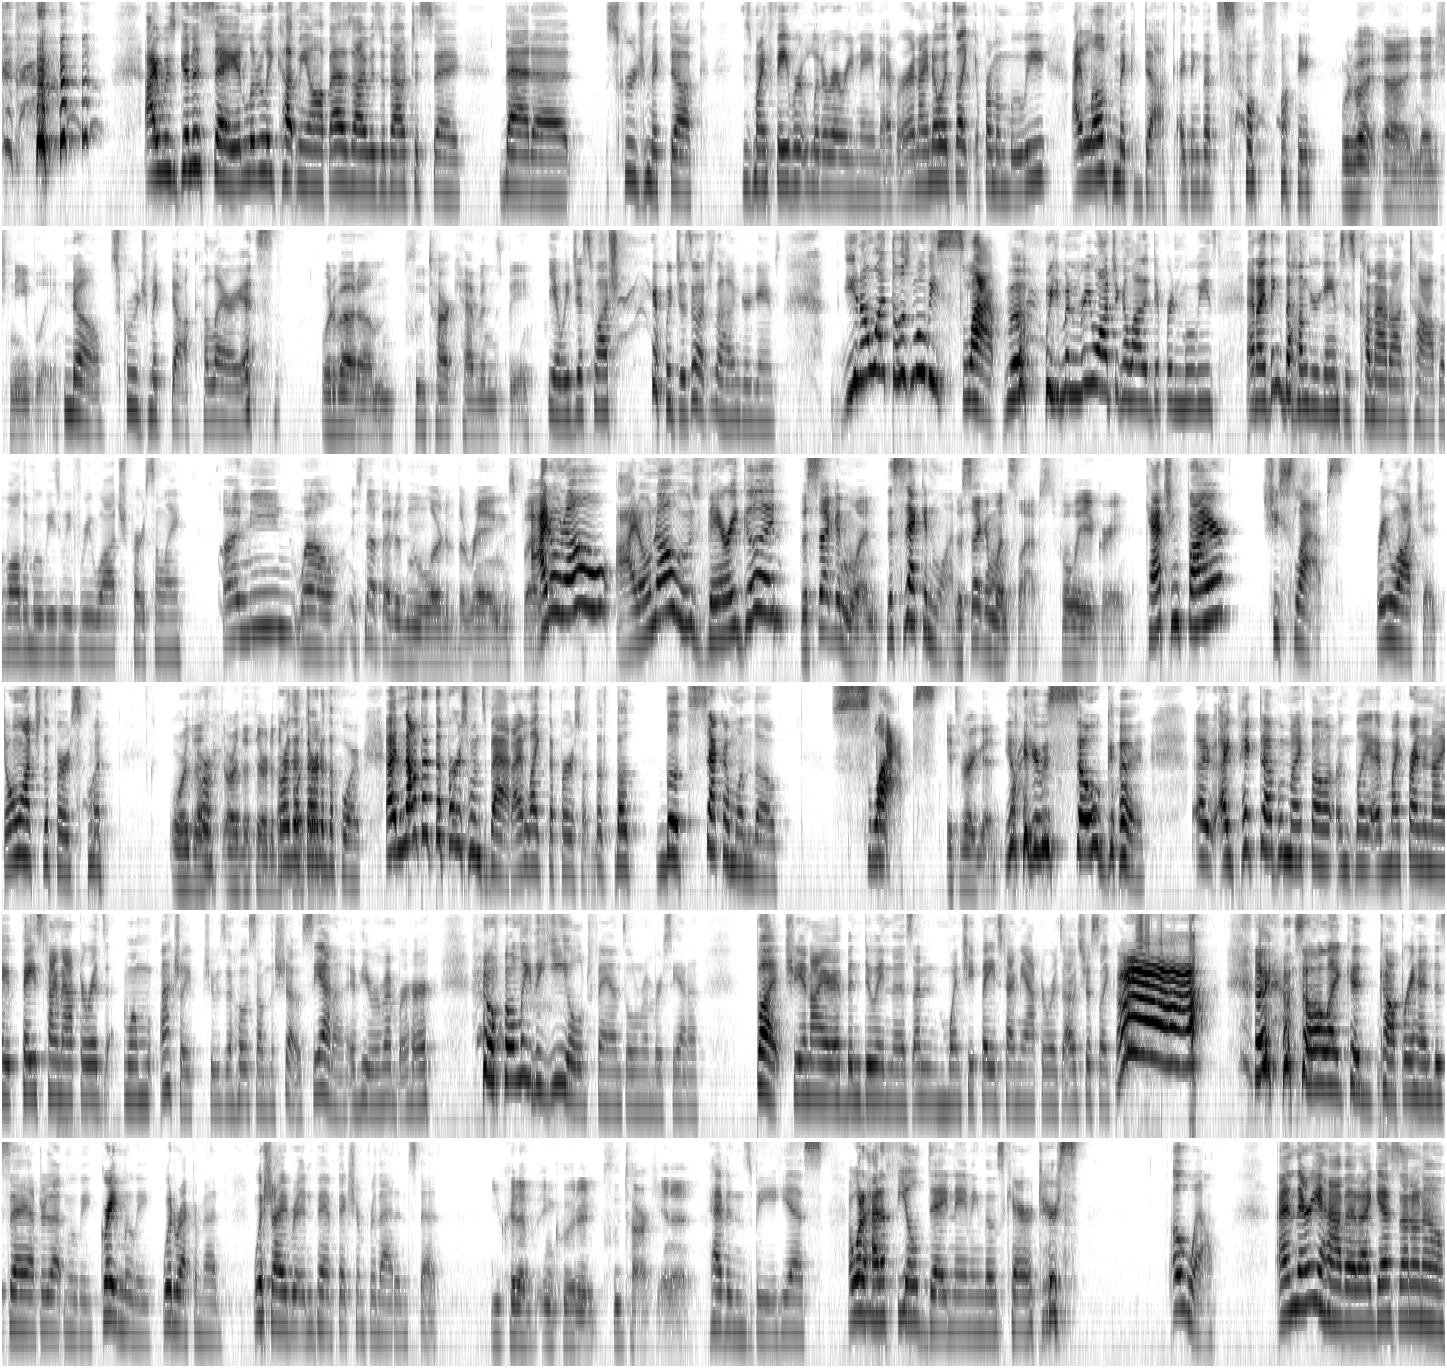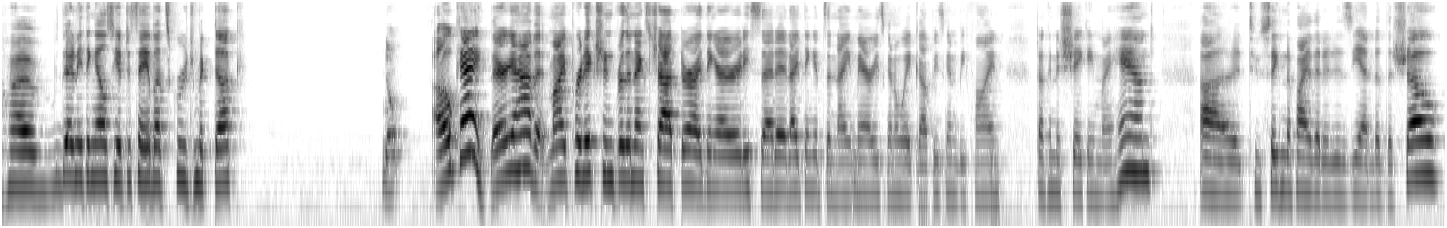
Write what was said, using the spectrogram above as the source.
I was gonna say it literally cut me off as I was about to say that uh, Scrooge McDuck is my favorite literary name ever, and I know it's like from a movie. I love McDuck. I think that's so funny. What about uh, Ned Schneebly? No, Scrooge McDuck, hilarious. What about um Plutarch Heavensbee? Yeah, we just watched we just watched the Hunger Games. You know what? Those movies slap. we've been rewatching a lot of different movies, and I think the Hunger Games has come out on top of all the movies we've rewatched personally. I mean, well, it's not better than the Lord of the Rings, but I don't know. I don't know. It was very good. the second one, The second one, the second one slaps. Fully agree. Catching Fire, she slaps. Rewatch it. Don't watch the first one. Or the Or- or, the third of the or the fourth third of the fourth. Uh, not that the first one's bad. I like the first one. The the, the second one though slaps. It's very good. Like it was so good. I, I picked up with my phone, like my friend and I FaceTime afterwards. When actually she was a host on the show, Sienna, if you remember her. Only the ye old fans will remember Sienna. But she and I have been doing this, and when she FaceTimed me afterwards, I was just like, ah! That was all I could comprehend to say after that movie. Great movie. Would recommend. Wish I had written fan fiction for that instead. You could have included Plutarch in it. Heavensbee, yes. I would have had a field day naming those characters. Oh well. And there you have it. I guess, I don't know. Uh, anything else you have to say about Scrooge McDuck? Nope. Okay, there you have it. My prediction for the next chapter, I think I already said it. I think it's a nightmare. He's going to wake up. He's going to be fine. Duncan is shaking my hand uh, to signify that it is the end of the show.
